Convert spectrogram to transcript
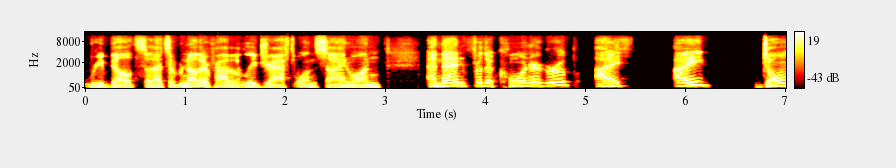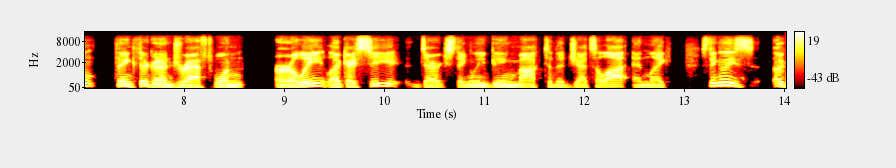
rebuilt, so that's another probably draft one, sign one, and then for the corner group, I I don't think they're going to draft one early. Like I see Derek Stingley being mocked to the Jets a lot, and like Stingley's a,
